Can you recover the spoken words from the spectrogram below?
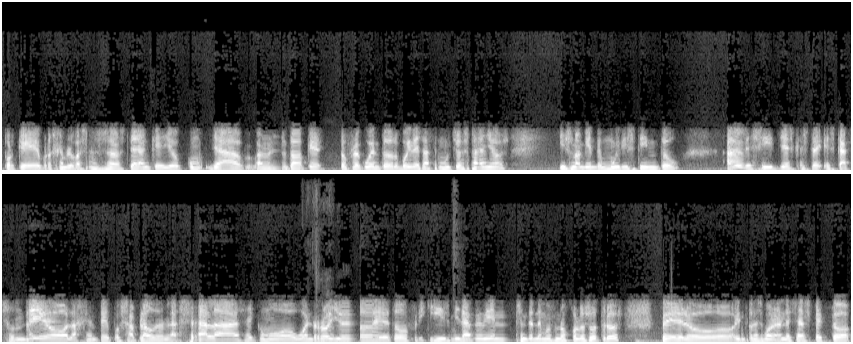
porque, por ejemplo, vas a San Sebastián, que yo ya habéis notado que lo frecuento, voy desde hace muchos años, y es un ambiente muy distinto al de Sitges, que es cachondeo, la gente pues aplaude en las salas, hay como buen rollo de todo frikis, mira que bien nos entendemos unos con los otros, pero entonces, bueno, en ese aspecto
